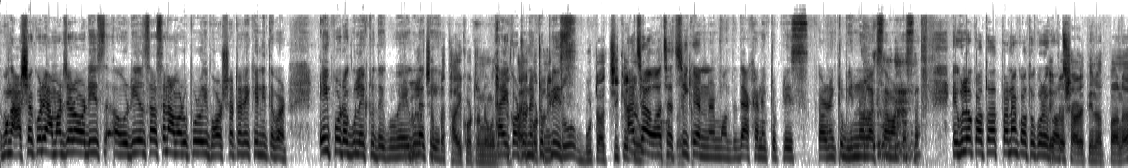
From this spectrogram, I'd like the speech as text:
এবং আশা করি আমার যারা অডিয়েন্স অডিয়েন্স আছেন আমার উপর ওই ভরসাটা রেখে নিতে পারেন। এই প্রোডাক্টগুলো একটু দেখব ভাই এগুলো কি? থাই কটনের মধ্যে। থাই কটন একটু প্লিজ বুটা চিকেন আচ্ছা আচ্ছা চিকেনের মধ্যে। দেখান একটু প্লিজ কারণ একটু ভিন্ন লাগছে আমার কাছে। এগুলো কত হাত পানা কত করে এটা গজ? সাড়ে তিন হাত পানা।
